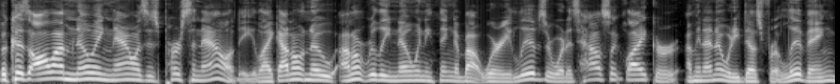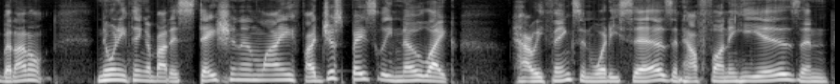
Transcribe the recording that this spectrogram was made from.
because all I'm knowing now is his personality. Like, I don't know, I don't really know anything about where he lives or what his house look like, or I mean, I know what he does for a living, but I don't know anything about his station in life. I just basically know like how he thinks and what he says and how funny he is and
